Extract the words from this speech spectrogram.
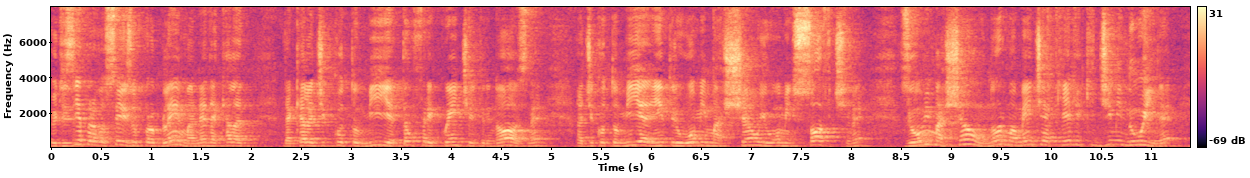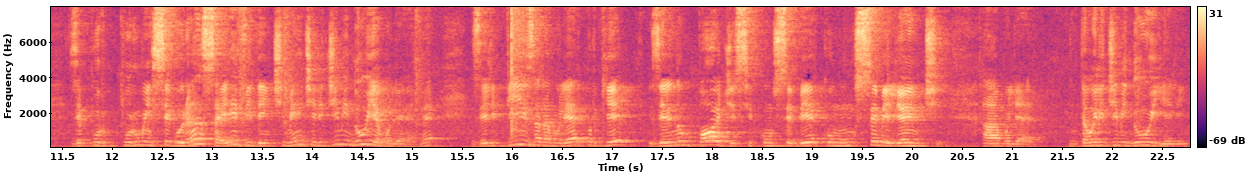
eu dizia para vocês o problema né, daquela daquela dicotomia tão frequente entre nós, né? A dicotomia entre o homem machão e o homem soft, né? O homem machão normalmente é aquele que diminui, né? Dizer, por, por uma insegurança, evidentemente, ele diminui a mulher, né? Dizer, ele pisa na mulher porque dizer, ele não pode se conceber como um semelhante à mulher. Então ele diminui, ele,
